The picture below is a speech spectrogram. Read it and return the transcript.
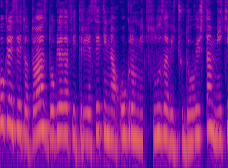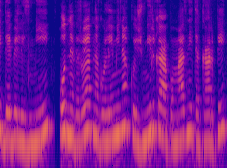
Покрај сето тоа, догледав и 30 на огромни слузави чудовишта, меки дебели змии, од неверојатна големина кои жмиркаа помазните карпи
